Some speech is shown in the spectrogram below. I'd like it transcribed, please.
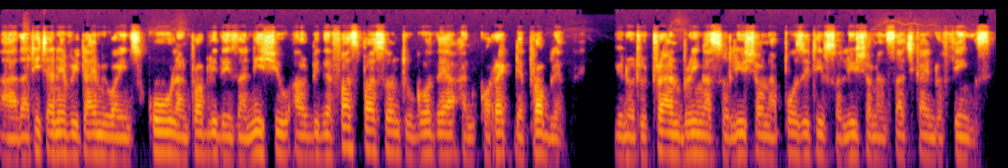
uh, that each and every time we were in school and probably there's an issue, I'll be the first person to go there and correct the problem, you know, to try and bring a solution, a positive solution, and such kind of things.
